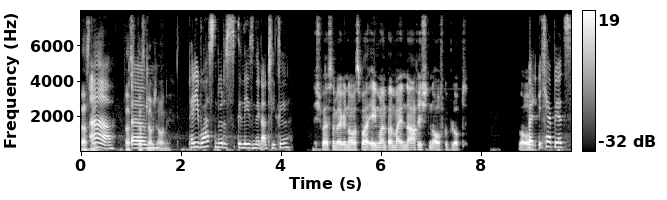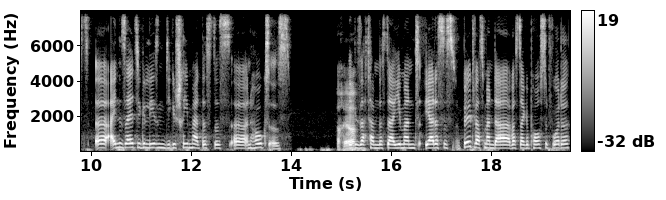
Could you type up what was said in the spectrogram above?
Das nicht. Ah, das, das ähm, glaube ich auch nicht. Paddy, wo hast denn du das gelesen, den Artikel? Ich weiß nicht mehr genau, es war irgendwann bei meinen Nachrichten aufgeploppt. Warum? Weil ich habe jetzt äh, eine Seite gelesen, die geschrieben hat, dass das äh, ein Hoax ist. Ach ja. Die gesagt haben, dass da jemand, ja, das ist das Bild, was man da, was da gepostet wurde,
